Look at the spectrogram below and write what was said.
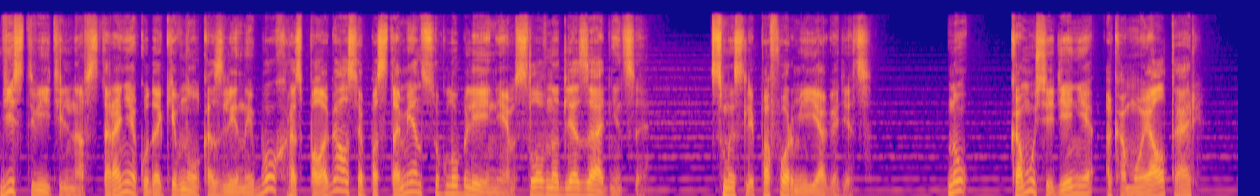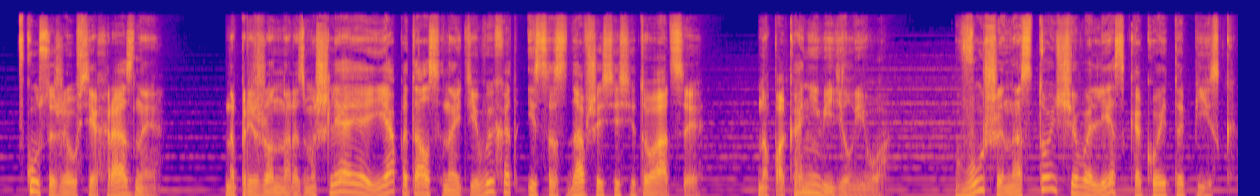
Действительно, в стороне, куда кивнул козлиный бог, располагался постамент с углублением, словно для задницы. В смысле, по форме ягодиц. Ну, кому сиденье, а кому и алтарь. Вкусы же у всех разные. Напряженно размышляя, я пытался найти выход из создавшейся ситуации, но пока не видел его. В уши настойчиво лез какой-то писк.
